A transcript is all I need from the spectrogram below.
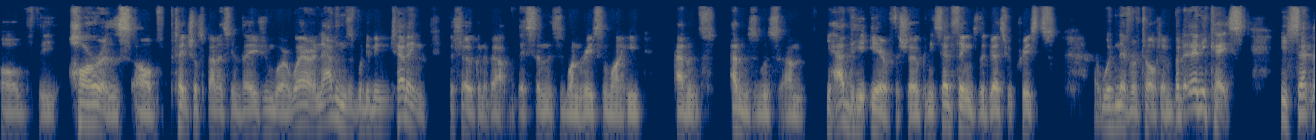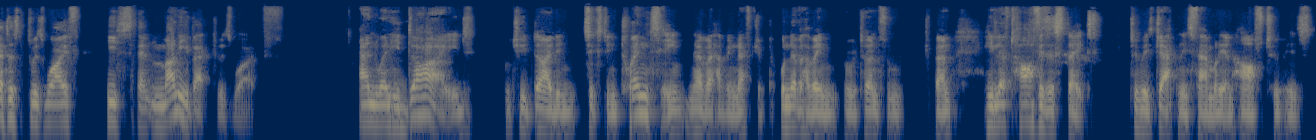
of the horrors of potential Spanish invasion were aware. And Adams would have been telling the shogun about this, and this is one reason why he Adams Adams was um, he had the ear of the shogun. And he said things the Jesuit priests would never have told him. But in any case, he sent letters to his wife. He sent money back to his wife, and when he died, which he died in 1620, never having left Japan, or never having returned from Japan, he left half his estate to his Japanese family and half to his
